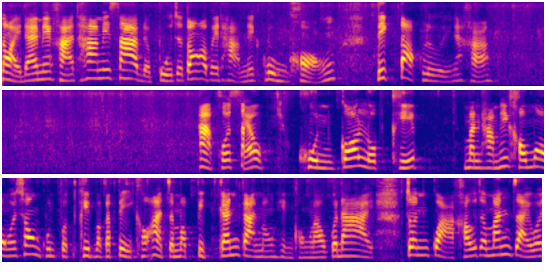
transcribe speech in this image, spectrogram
หน่อยได้ไหมคะ ถ้าไม่ทราบเดี๋ยวปูจะต้องเอาไปถามในกลุ่มของ t ิ k t o k เลยนะคะอะโค้ชแล้วคุณก็ลบคลิป มันทำให้เขามองว่าช่องคุณผิดปกติ เขาอาจจะมาปิดกั้นการมองเห็นของเราก็ได้ จนกว่าเขาจะมั่นใจว่า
